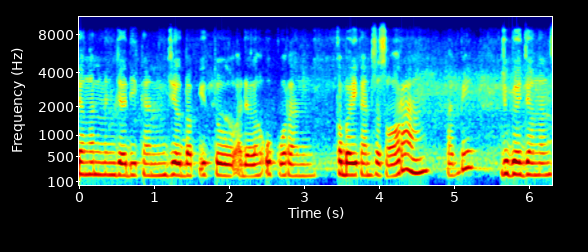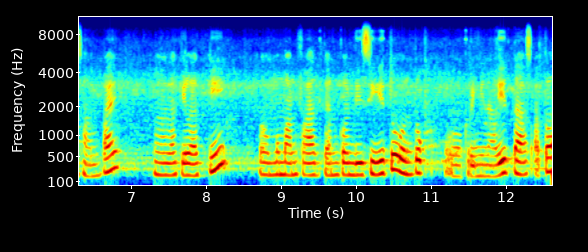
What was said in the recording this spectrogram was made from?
jangan menjadikan jilbab itu adalah ukuran kebaikan seseorang tapi juga jangan sampai laki-laki eh, memanfaatkan kondisi itu untuk eh, kriminalitas atau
